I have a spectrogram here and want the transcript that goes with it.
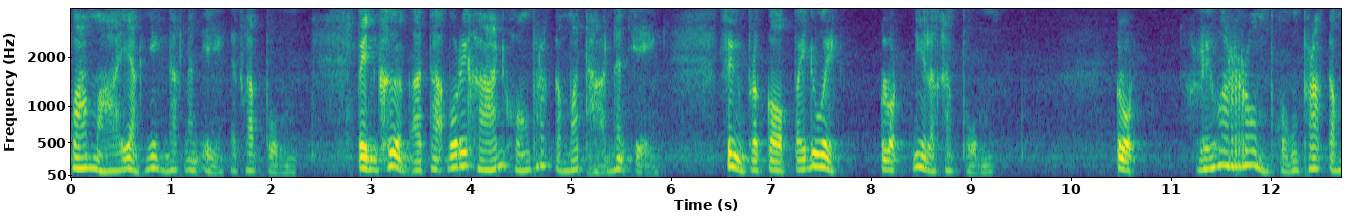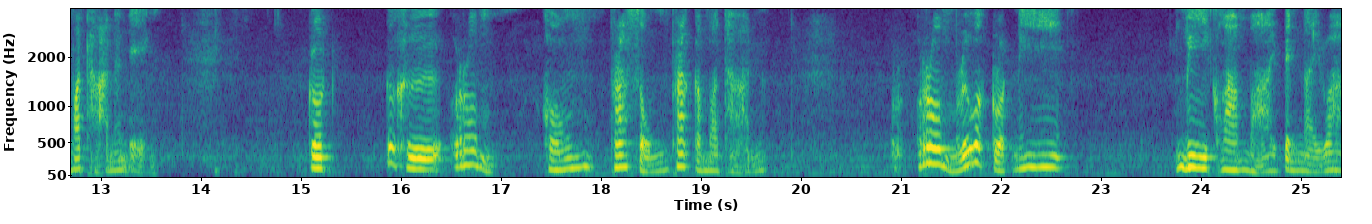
ความหมายอย่างยิ่งนักนั่นเองนะครับผม เป็นเครื่องอัฐบริขารของพระกรรมฐานนั่นเอง ซึ่งประกอบไปด้วยกรดนี่แหละครับผม กรดหรือว่าร่มของพระกรรมฐานนั่นเอง กรด ก็คือร่มของพระสงฆ์พระกรรมฐาน ร่มหรือว่ากรดนี้ มีความหมายเป็นไหนว่า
